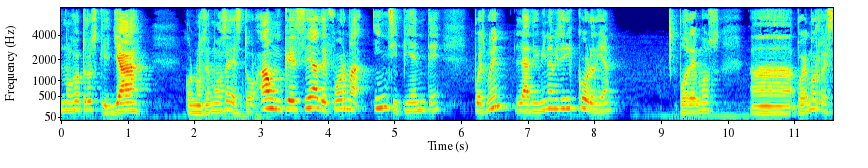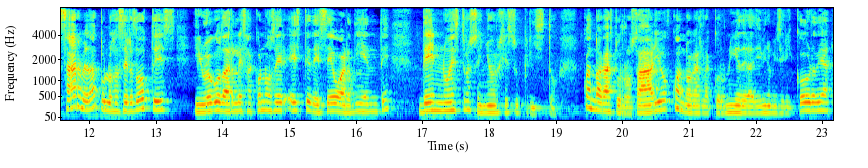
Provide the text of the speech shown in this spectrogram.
nosotros que ya conocemos esto, aunque sea de forma incipiente, pues bueno, la divina misericordia podemos Ah, podemos rezar, ¿verdad? Por los sacerdotes y luego darles a conocer este deseo ardiente de nuestro Señor Jesucristo. Cuando hagas tu rosario, cuando hagas la coronilla de la Divina Misericordia,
